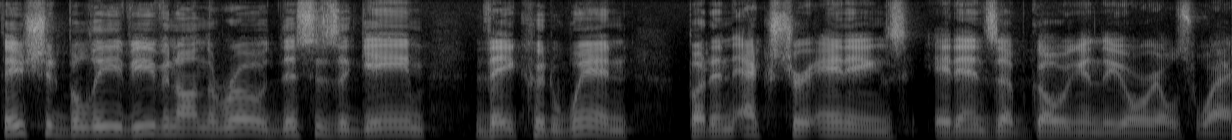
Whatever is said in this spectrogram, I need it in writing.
they should believe even on the road, this is a game they could win. But in extra innings, it ends up going in the Orioles' way.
